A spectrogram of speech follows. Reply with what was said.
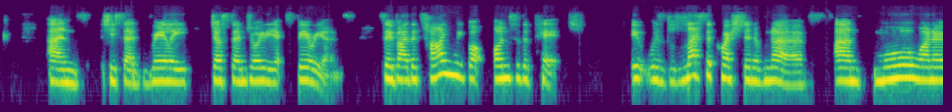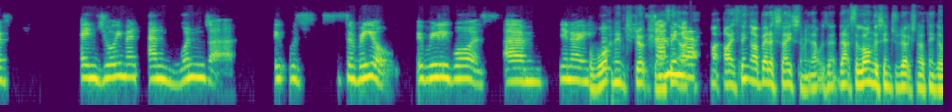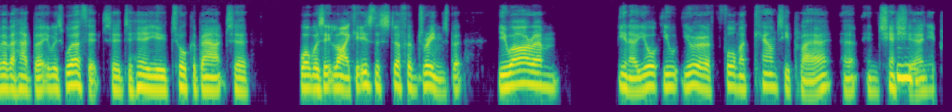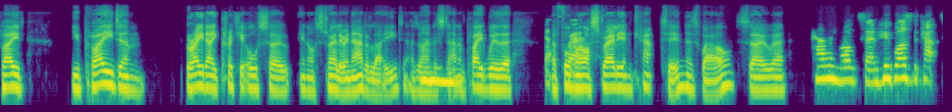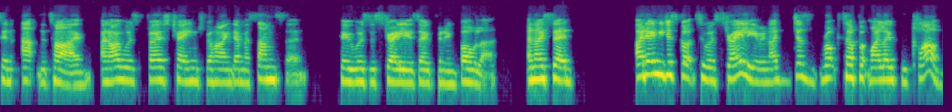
And she said, Really, just enjoy the experience. So by the time we got onto the pitch, it was less a question of nerves and more one of enjoyment and wonder it was surreal. It really was. Um, you know. What an introduction! I think I, I, I, think I better say something. That was that's the longest introduction I think I've ever had, but it was worth it to to hear you talk about uh, what was it like. It is the stuff of dreams, but you are um you know you're you you're a former county player uh, in Cheshire, mm-hmm. and you played you played um grade A cricket also in Australia in Adelaide, as I understand, mm-hmm. and played with a, a former Australian captain as well. So. Uh, Karen Rolton, who was the captain at the time, and I was first changed behind Emma Sampson, who was Australia's opening bowler. And I said, I'd only just got to Australia and I just rocked up at my local club.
